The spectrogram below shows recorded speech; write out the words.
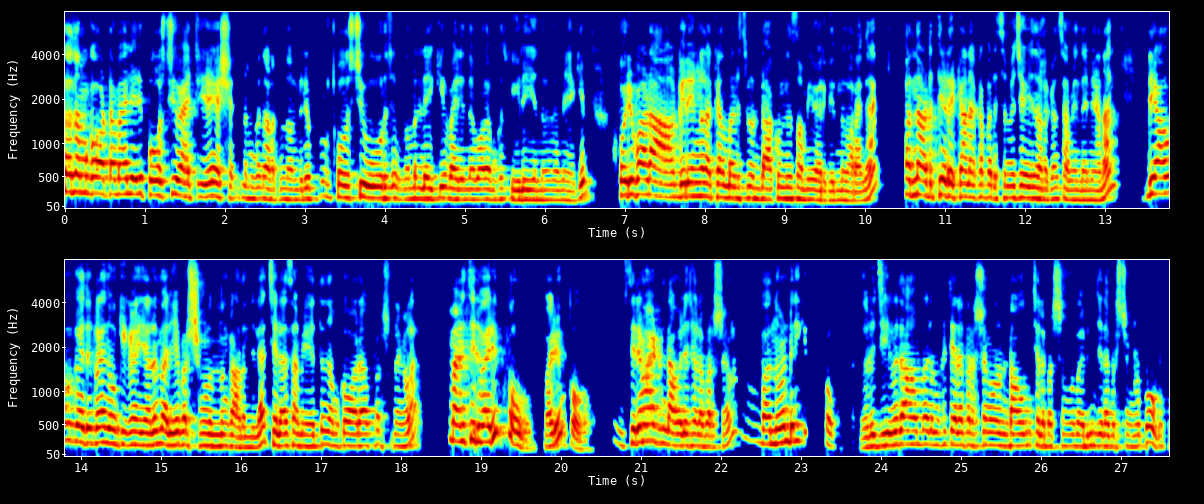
സോ നമുക്ക് ഓട്ടോമാറ്റിക് ഒരു പോസിറ്റീവ് ആക്ടിവേഷൻ നമുക്ക് നടക്കുന്നുണ്ട് ഒരു പോസിറ്റീവ് ഊർജം നമ്മളിലേക്ക് വരുന്ന പോലെ നമുക്ക് ഫീൽ ചെയ്യുന്ന സമയമായിരിക്കും. ഒരുപാട് ആഗ്രഹങ്ങളൊക്കെ മനസ്സിലുണ്ടാക്കുന്ന സമയമായിരിക്കും എന്ന് പറയുന്നത്. അത് നടത്തിയെടുക്കാനൊക്കെ പരിശ്രമിച്ച് കഴിഞ്ഞ് നടക്കുന്ന സമയം തന്നെയാണ്. രാഹു കേതുക്കളെ നോക്കിക്കഴിഞ്ഞാലും വലിയ പ്രശ്നങ്ങളൊന്നും കാണുന്നില്ല. ചില സമയത്ത് നമുക്ക് ഓരോ പ്രശ്നങ്ങൾ മനസ്സിൽ വരും പോകും. വരും പോകും. സ്ഥിരമായിട്ടുണ്ടാവില്ല ചില പ്രശ്നങ്ങൾ. വന്നുകൊണ്ടിരിക്കും പോകും. അതൊരു ജീവിതമാകുമ്പോൾ നമുക്ക് ചില പ്രശ്നങ്ങൾ ഉണ്ടാവും ചില പ്രശ്നങ്ങൾ വരും ചില പ്രശ്നങ്ങൾ പോകും.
